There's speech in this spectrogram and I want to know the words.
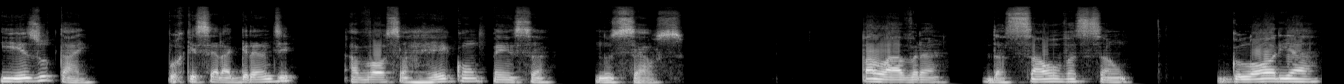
e exultai, porque será grande a vossa recompensa nos céus. Palavra da salvação. Glória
